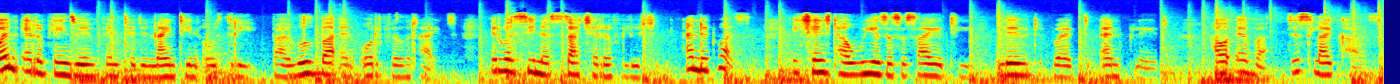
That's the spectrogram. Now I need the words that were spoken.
When aeroplanes were invented in 1903 by Wilbur and Orville Wright, it was seen as such a revolution, and it was. It changed how we as a society lived, worked, and played. However, just like cars,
